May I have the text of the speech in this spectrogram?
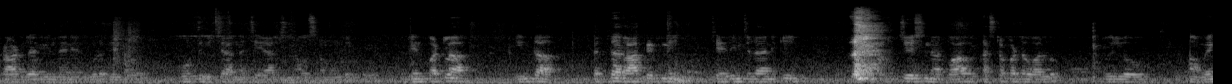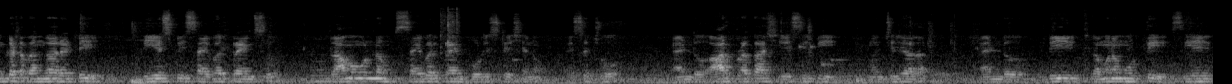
ఫ్రాడ్ జరిగింది అనేది కూడా దీంట్లో పూర్తి విచారణ చేయాల్సిన అవసరం ఉంది దీని పట్ల ఇంత పెద్ద రాకెట్ని ఛేదించడానికి చేసిన బాగా కష్టపడ్డ వాళ్ళు వీళ్ళు Venkata Rangareddy DSP cyber crimes Ramagundam cyber crime police station SHO and R. Prakash, ACP, Manchiryala, and D. Ramanamurthy, CA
